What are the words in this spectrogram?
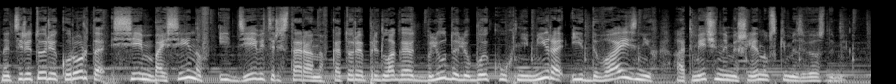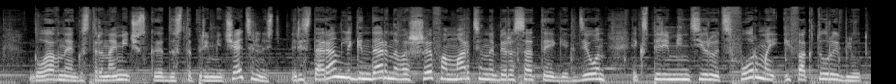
На территории курорта 7 бассейнов и 9 ресторанов, которые предлагают блюда любой кухни мира, и два из них отмечены мишленовскими звездами. Главная гастрономическая достопримечательность – ресторан легендарного шефа Мартина Берасатеги, где он экспериментирует с формой и фактурой блюд.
